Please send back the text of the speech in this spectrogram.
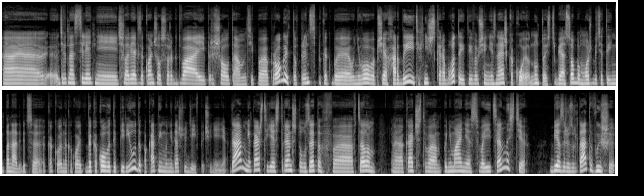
19-летний а, человек закончил 42 и пришел там, типа, прогать, то, в принципе, как бы у него вообще харды и техническая работа, и ты вообще не знаешь, какой он. Ну, то есть тебе особо, может быть, это и не понадобится какой, на какой, до какого-то периода, пока ты ему не дашь людей в подчинение. Да, мне кажется, есть тренд, что у зетов а, в целом а, качество понимания своей ценности без результата выше,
